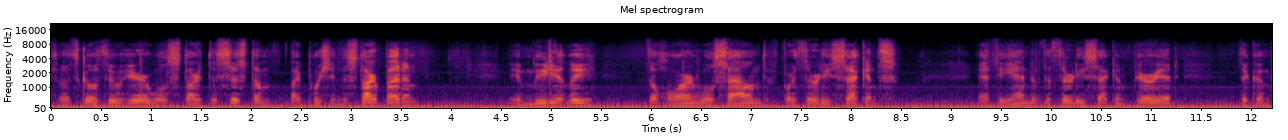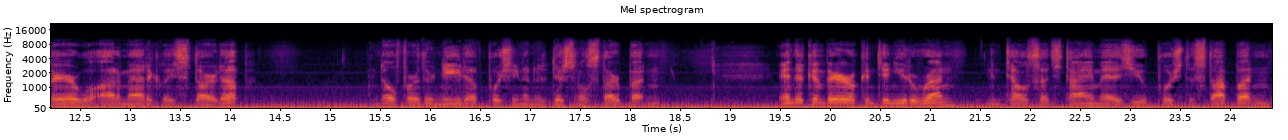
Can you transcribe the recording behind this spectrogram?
So let's go through here. We'll start the system by pushing the start button. Immediately the horn will sound for 30 seconds. At the end of the 30 second period, the conveyor will automatically start up. No further need of pushing an additional start button. And the conveyor will continue to run until such time as you push the stop button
